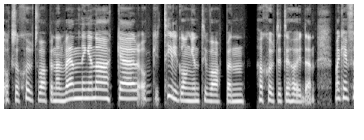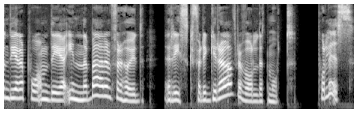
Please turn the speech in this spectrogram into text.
också skjutvapenanvändningen ökar och tillgången till vapen har skjutit i höjden. Man kan ju fundera på om det innebär en förhöjd risk för det grövre våldet mot polis.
